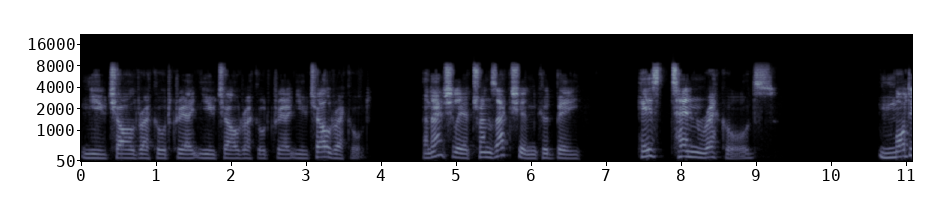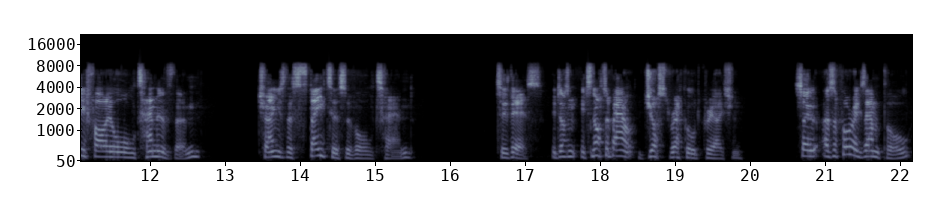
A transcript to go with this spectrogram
new child record, create new child record, create new child record. And actually, a transaction could be here's 10 records, modify all 10 of them, change the status of all 10 to this. It doesn't, it's not about just record creation. So, as a for example,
